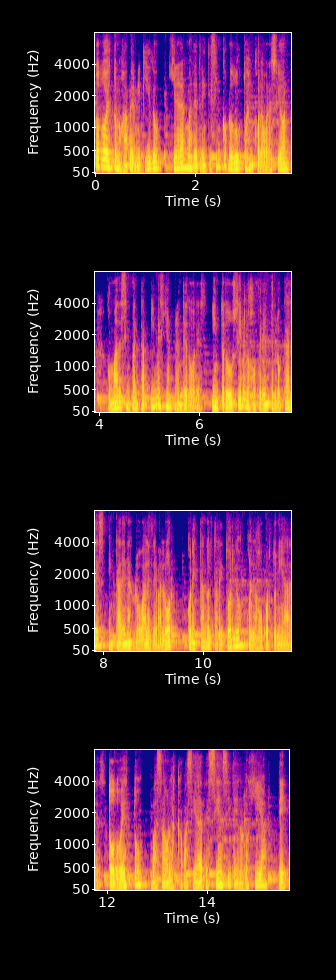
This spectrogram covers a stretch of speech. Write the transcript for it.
Todo esto nos ha permitido generar más de 35 productos en colaboración con más de 50 pymes y emprendedores, introducir a los oferentes locales en cadenas globales de valor, conectando el territorio con las oportunidades. Todo esto basado en las capacidades de ciencia y tecnología de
